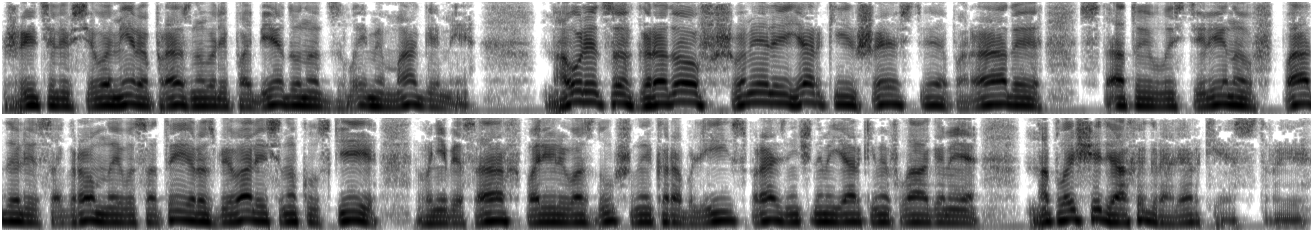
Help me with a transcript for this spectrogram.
Жители всего мира праздновали победу над злыми магами. На улицах городов шумели яркие шествия, парады, статуи властелинов падали с огромной высоты и разбивались на куски, в небесах парили воздушные корабли с праздничными яркими флагами, на площадях играли оркестры.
